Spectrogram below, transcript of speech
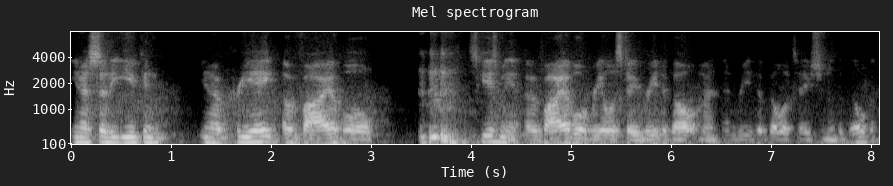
you know, so that you can, you know, create a viable, excuse me, a viable real estate redevelopment and rehabilitation of the building.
